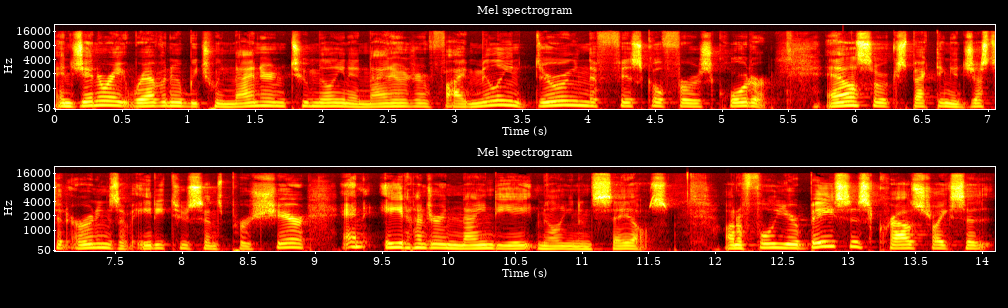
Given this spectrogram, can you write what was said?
and generate revenue between 902 million and 905 million during the fiscal first quarter, and also expecting adjusted earnings of 82 cents per share and 898 million in sales. On a full year basis, CrowdStrike says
